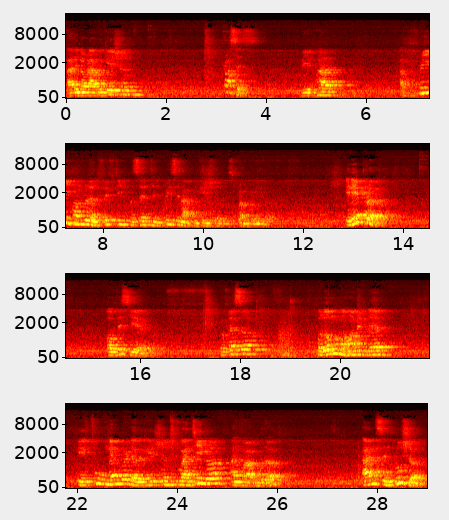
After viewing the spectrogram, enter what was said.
And in our application process, we've had a 315% increase in applications from Grenada. In April of this year, Professor Paloma Mohamed led a two-member delegation to Antigua and Barbuda and St. Lucia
